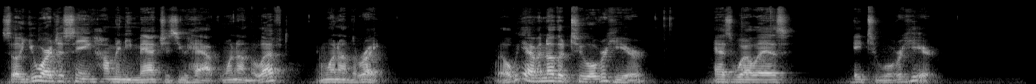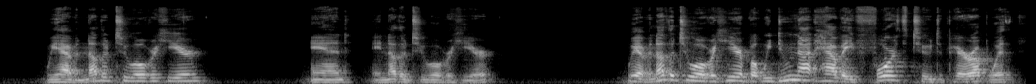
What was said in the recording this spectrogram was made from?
So you are just seeing how many matches you have, one on the left and one on the right. Well, we have another 2 over here, as well as a 2 over here. We have another 2 over here, and another 2 over here. We have another 2 over here, but we do not have a fourth 2 to pair up with,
